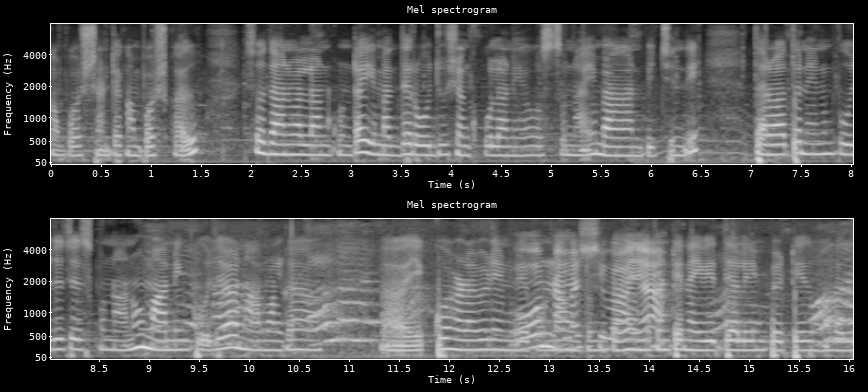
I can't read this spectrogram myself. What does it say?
కంపోస్ట్ అంటే కంపోస్ట్ కాదు. సో దానివల్ల అనుకుంటా ఈ మధ్య రోజు శంకుపూలు అనేవి వస్తున్నాయి బాగా అనిపించింది. తర్వాత నేను పూజ చేసుకున్నాను. మార్నింగ్ పూజ నార్మల్గా ఎక్కువ హడావిడి ఏం లేకుండా ఉంటుంది కదా. ఎందుకంటే నైవేద్యాలు ఏం పెట్టేది ఉండదు.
